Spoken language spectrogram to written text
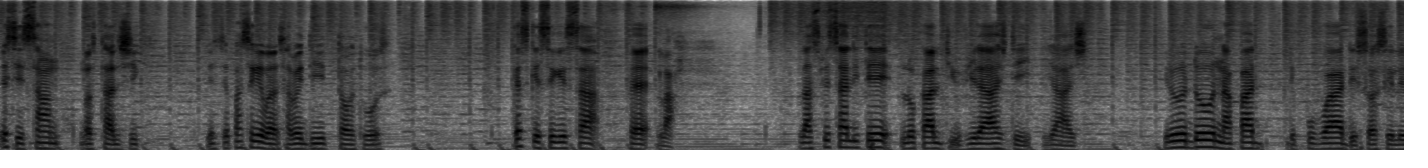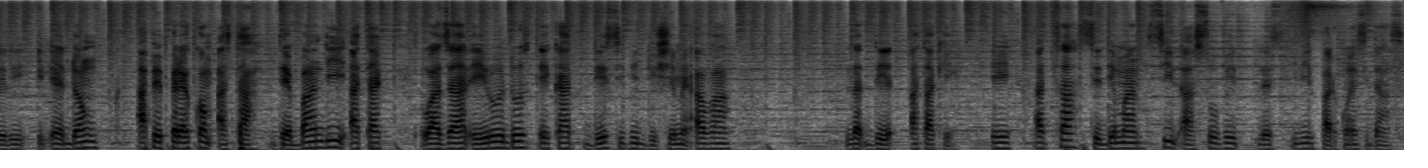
et se sent nostalgique. Je ne sais pas ce que ça veut dire taotos. Qu'est-ce que c'est que ça fait là? La spécialité locale du village de Yaj. Hirodo n'a pas de pouvoir de sorcellerie. Il est donc à peu près comme Asta. Des bandits attaquent au hasard et Hirodo écarte des civils du chemin avant d'attaquer. Et Asta se demande s'il a sauvé les civils par coïncidence.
